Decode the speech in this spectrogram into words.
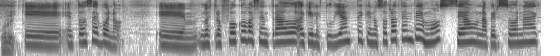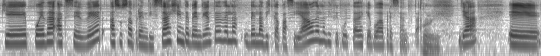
correcto. Eh, entonces, bueno, eh, nuestro foco va centrado a que el estudiante que nosotros atendemos sea una persona que pueda acceder a sus aprendizajes independientes de la, de la discapacidad o de las dificultades que pueda presentar. correcto. ¿ya? Eh,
